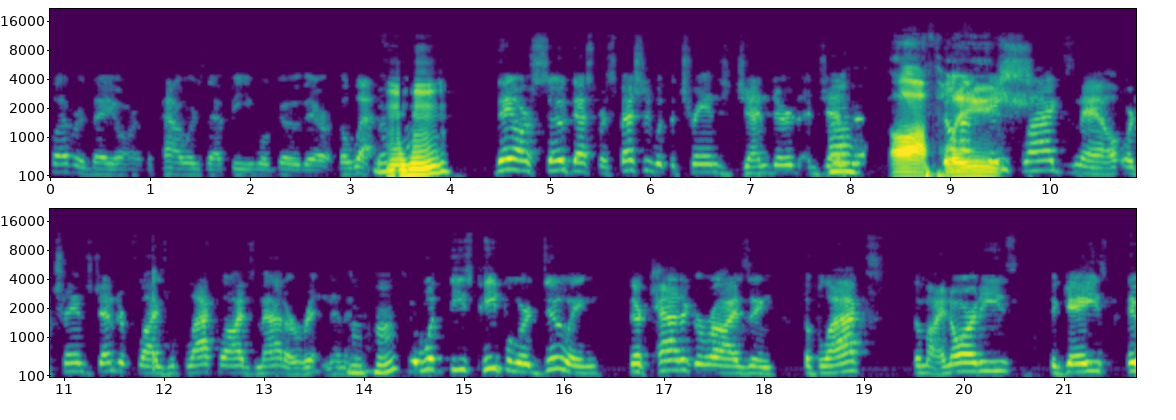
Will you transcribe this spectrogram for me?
clever they are. The powers that be will go there. The left. Mhm. Mm-hmm. They are so desperate, especially with the transgendered agenda. Oh, They'll have gay flags now or transgender flags with Black Lives Matter written in it. hmm So what these people are doing, they're categorizing the blacks, the minorities, the gays. They,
